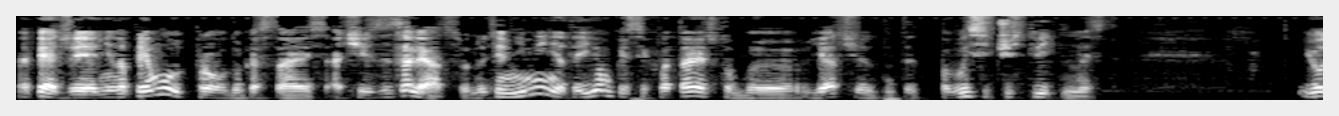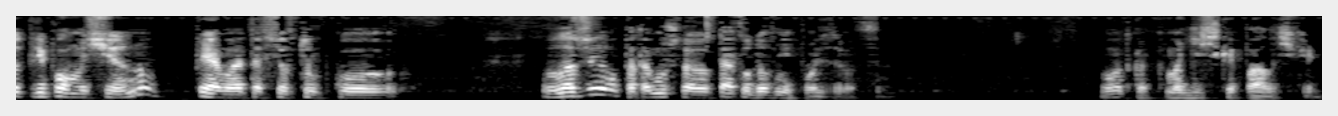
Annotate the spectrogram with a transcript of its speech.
Опять же, я не напрямую проводу касаюсь, а через изоляцию. Но тем не менее, этой емкости хватает, чтобы ярче повысить чувствительность. И вот при помощи, ну, прямо это все в трубку вложил, потому что так удобнее пользоваться. Вот как магической палочкой.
